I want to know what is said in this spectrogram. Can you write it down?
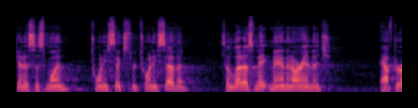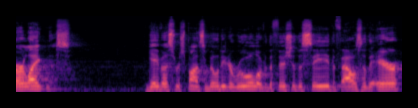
Genesis 1 26 through 27 said, Let us make man in our image after our likeness. He gave us responsibility to rule over the fish of the sea, the fowls of the air,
